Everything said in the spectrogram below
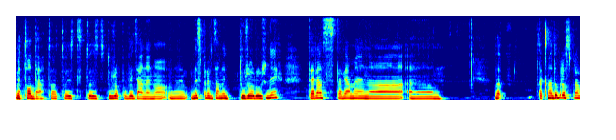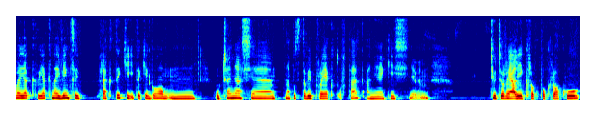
Metoda, to, to, jest, to jest dużo powiedziane. No, my, my sprawdzamy dużo różnych. Teraz stawiamy na um, tak na dobrą sprawę jak, jak najwięcej praktyki i takiego um, uczenia się na podstawie projektów, tak? A nie jakichś, nie wiem, tutoriali krok po kroku.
